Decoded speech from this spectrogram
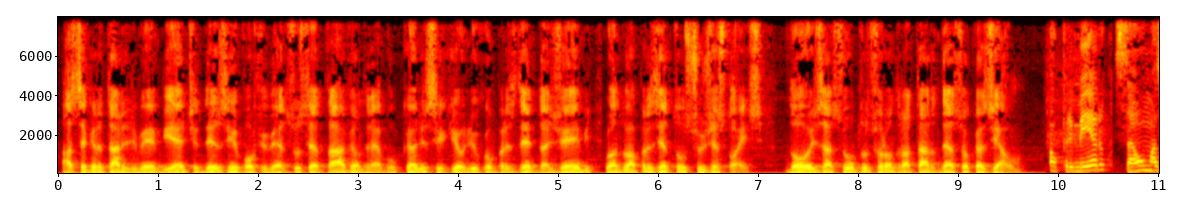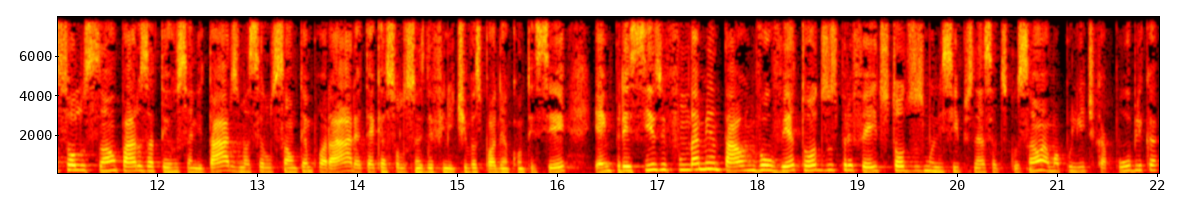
A secretária de Meio Ambiente e Desenvolvimento Sustentável, André Vulcani, se reuniu com o presidente da GM quando apresentou sugestões. Dois assuntos foram tratados nessa ocasião. O primeiro são uma solução para os aterros sanitários, uma solução temporária, até que as soluções definitivas podem acontecer. E é preciso e fundamental envolver todos os prefeitos, todos os municípios nessa discussão. É uma política pública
